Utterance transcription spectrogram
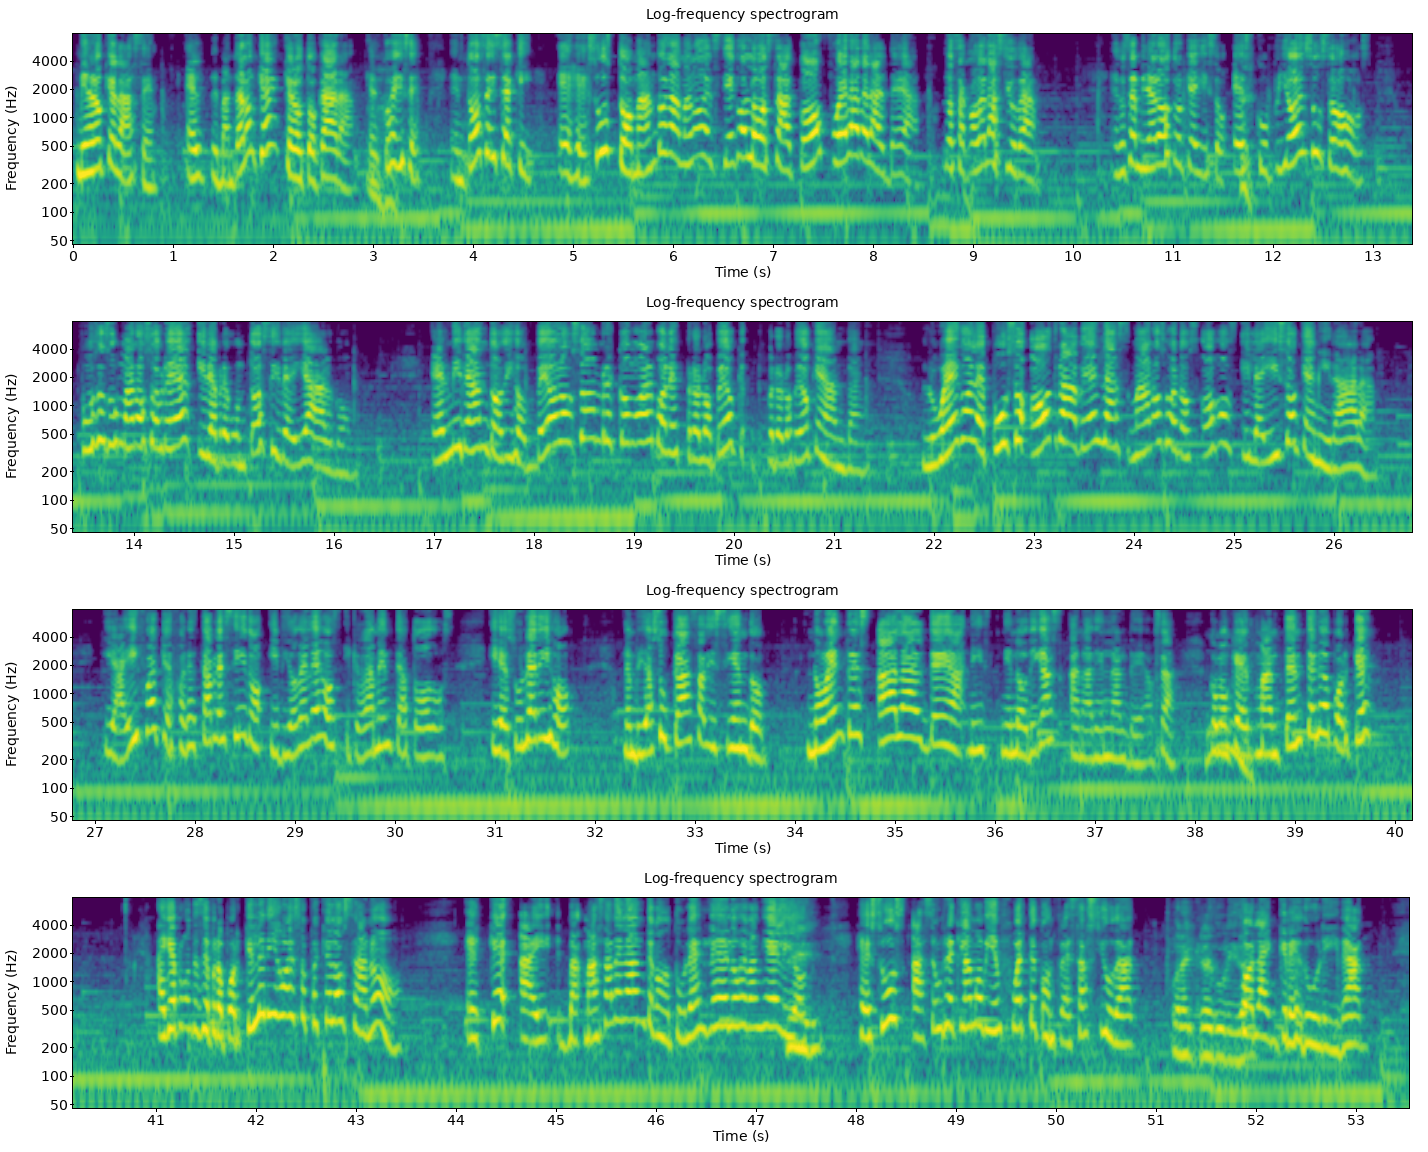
mira lo que él hace. Él, le mandaron qué? Que lo tocara. Él coge y dice, entonces dice aquí, eh, Jesús tomando la mano del ciego lo sacó fuera de la aldea, lo sacó de la ciudad. Entonces mira lo otro que hizo, escupió en sus ojos, puso sus manos sobre él y le preguntó si veía algo. Él mirando dijo, veo los hombres como árboles, pero los veo que, pero los veo que andan. Luego le puso otra vez las manos sobre los ojos y le hizo que mirara. Y ahí fue que fue establecido y vio de lejos y claramente a todos. Y Jesús le dijo, le envió a su casa diciendo, no entres a la aldea ni, ni lo digas a nadie en la aldea. O sea, como que manténtelo porque hay que preguntarse, pero ¿por qué le dijo eso? ¿Por qué lo sanó? Es que ahí, más adelante, cuando tú lees, lees los evangelios, Sí. Jesús hace un reclamo bien fuerte contra esa ciudad Por la incredulidad. por la incredulidad.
